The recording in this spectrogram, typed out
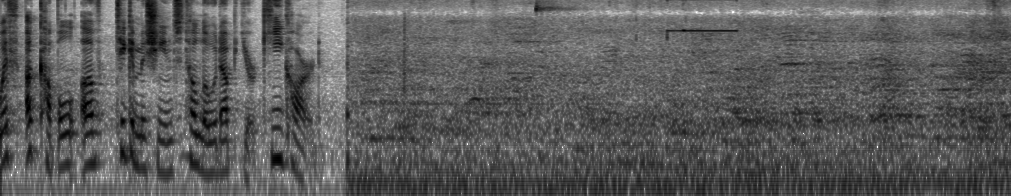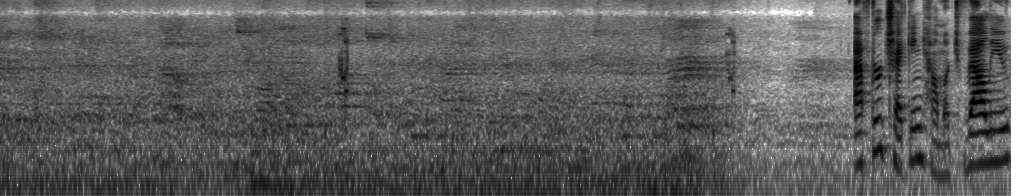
with a couple of ticket machines to load up your key card. After checking how much value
